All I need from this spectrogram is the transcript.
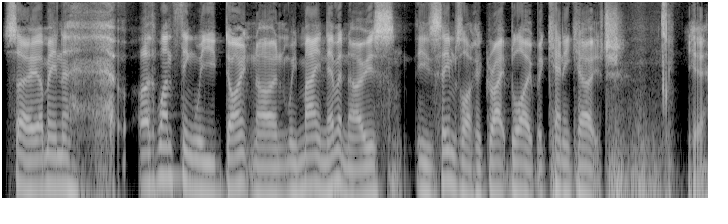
so, I mean, uh, one thing we don't know, and we may never know, is he seems like a great bloke, but can he coach? Yeah,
